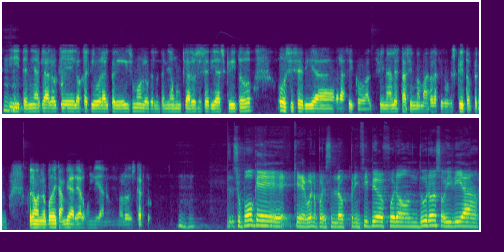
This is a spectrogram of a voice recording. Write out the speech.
y tenía claro que el objetivo era el periodismo, lo que no tenía muy claro si sería escrito o si sería gráfico. Al final está siendo más gráfico que escrito, pero, pero bueno, no puede cambiar, ¿eh? algún día no, no lo descarto. Supongo que, que, bueno, pues los principios fueron duros. Hoy día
